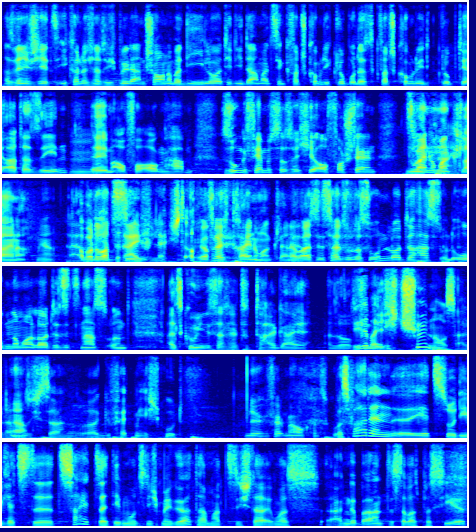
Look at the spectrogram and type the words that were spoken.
also wenn ich jetzt, ihr könnt euch natürlich Bilder anschauen, aber die Leute, die damals den Quatsch Comedy Club oder das Quatsch Comedy Club Theater sehen, Mhm. äh, im Au vor Augen haben, so ungefähr müsst ihr es euch hier auch vorstellen. Zwei Nur Nummern klein. kleiner. Ja, Aber die trotzdem- Drei vielleicht auch. Ja, vielleicht drei Nummern kleiner, Ja. aber es ist halt so, dass du unten Leute hast und oben nochmal Leute sitzen hast und als Comedian ist das halt total geil. Also Sieht aber ich, echt schön aus, Alter, Ja. muss ich sagen. Äh, Gefällt mir echt gut. Ne, gefällt mir auch ganz gut. Was war denn äh, jetzt so die letzte Zeit, seitdem wir uns nicht mehr gehört haben? Hat sich da irgendwas angebahnt? Ist da was passiert?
